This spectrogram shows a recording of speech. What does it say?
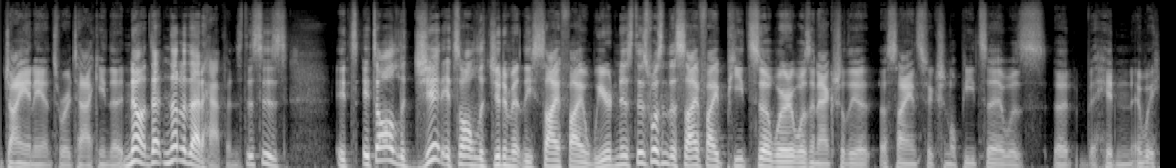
giant ants were attacking the. No, that none of that happens. This is. It's it's all legit. It's all legitimately sci-fi weirdness. This wasn't the sci-fi pizza where it wasn't actually a, a science fictional pizza. It was a, hidden. It,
